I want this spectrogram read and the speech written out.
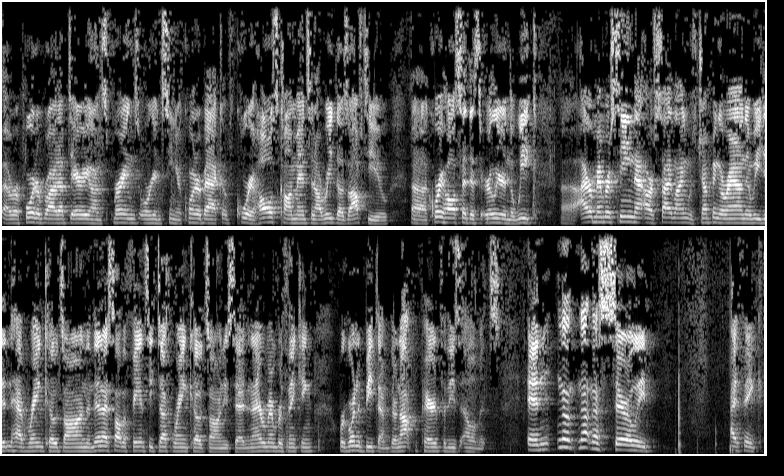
a reporter brought up to Arrion Springs, Oregon senior cornerback of Corey Hall's comments, and I'll read those off to you. Uh, Corey Hall said this earlier in the week. Uh, I remember seeing that our sideline was jumping around and we didn't have raincoats on, and then I saw the fancy duck raincoats on, he said, and I remember thinking, we're going to beat them. They're not prepared for these elements. And no, not necessarily, I think,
